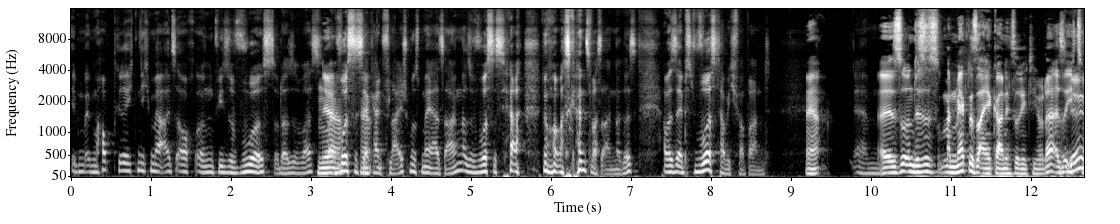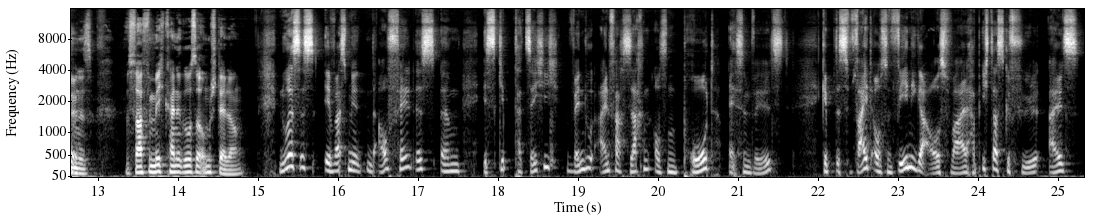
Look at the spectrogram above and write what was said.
im, im Hauptgericht nicht mehr, als auch irgendwie so Wurst oder sowas. Ja, Wurst ist ja. ja. kein Fleisch, muss man ja sagen. Also Wurst ist ja nochmal was ganz was anderes. Aber selbst Wurst habe ich verbannt. Ja. Ähm, Also, und das ist, man merkt das eigentlich gar nicht so richtig, oder? Also ich Nö. zumindest. Das war für mich keine große Umstellung. Nur es ist, was mir auffällt, ist, ähm, es gibt tatsächlich, wenn du einfach Sachen auf dem Brot essen willst, gibt es weitaus weniger Auswahl, habe ich das Gefühl, als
